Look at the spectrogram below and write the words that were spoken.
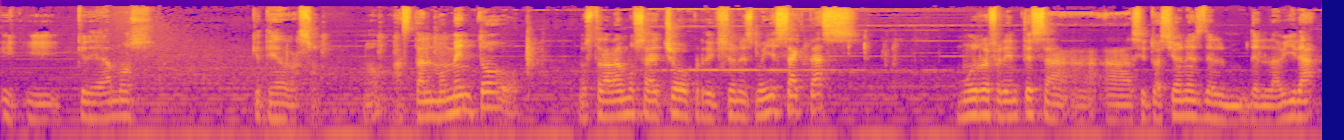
y, creamos que tiene razón. ¿no? Hasta el momento, Nostradamus ha hecho predicciones muy exactas, muy referentes a, situaciones de la vida,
